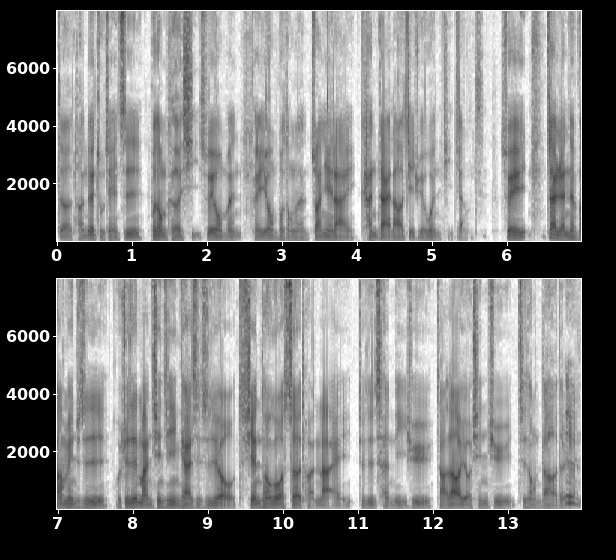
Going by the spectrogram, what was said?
的团队组成也是不同科系，所以我们可以用不同的专业来看待，然后解决问题这样子。所以在人的方面，就是我觉得蛮庆幸一开始是有先透过社团来就是成立，去找到有兴趣志同道合的人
